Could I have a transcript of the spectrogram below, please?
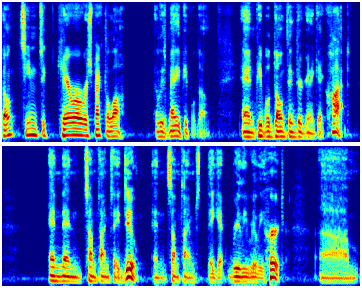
don't seem to care or respect the law. At least many people don't, and people don't think they're going to get caught and then sometimes they do, and sometimes they get really, really hurt. Um,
